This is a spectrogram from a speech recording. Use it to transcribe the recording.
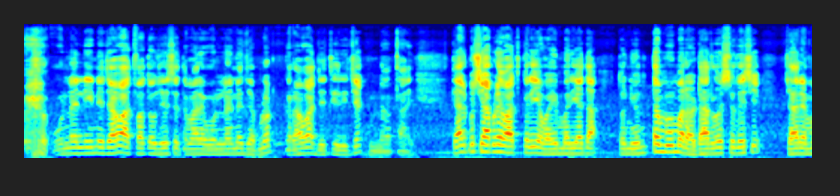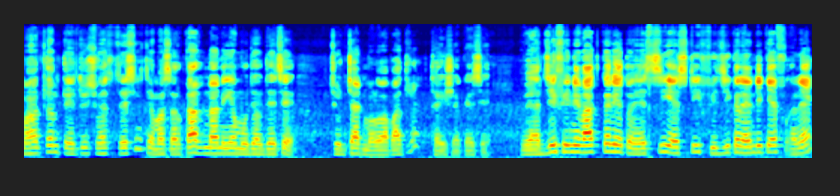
ઓનલાઈન લઈને જવા અથવા તો જે છે તમારે ઓનલાઈન જ અપલોડ કરાવવા જેથી રિજેક્ટ ના થાય. ત્યાર પછી આપણે વાત કરીએ વયમર્યાદા. તો ન્યૂનતમ ઉંમર અઢાર વર્ષ રહેશે. જ્યારે મહત્તમ તેત્રીસ વર્ષ રહેશે, જેમાં સરકારના નિયમ મુજબ જે છે છૂટછાટ મળવાપાત્ર થઈ શકે છે. અરજી ફીની વાત કરીએ તો એસસી એસટી ફિઝિકલ હેન્ડીકેપ અને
